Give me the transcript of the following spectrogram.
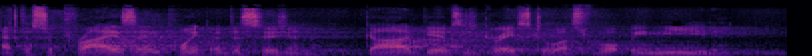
at the surprising point of decision. God gives His grace to us for what we need.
